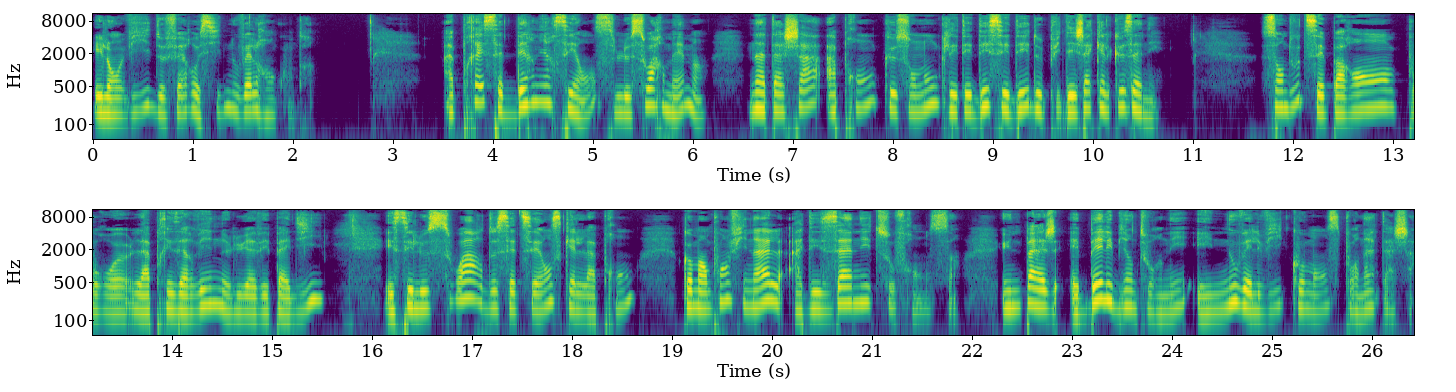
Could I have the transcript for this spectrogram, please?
et l'envie de faire aussi de nouvelles rencontres. Après cette dernière séance, le soir même, Natacha apprend que son oncle était décédé depuis déjà quelques années. Sans doute ses parents, pour euh, la préserver, ne lui avaient pas dit, et c'est le soir de cette séance qu'elle l'apprend, comme un point final à des années de souffrance. Une page est bel et bien tournée et une nouvelle vie commence pour Natacha.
